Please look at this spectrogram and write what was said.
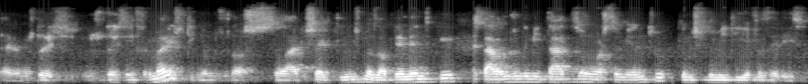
éramos dois, os dois enfermeiros, tínhamos os nossos salários certinhos, mas obviamente que estávamos limitados a um orçamento que nos permitia fazer isso.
